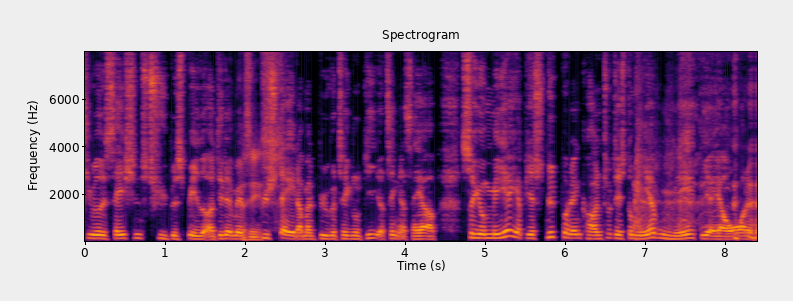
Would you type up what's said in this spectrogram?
civilizations type spil, og det der med Præcis. bystater, man bygger teknologi og ting og sager op. Så jo mere jeg bliver snydt på den konto, desto mere med bliver jeg over det.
